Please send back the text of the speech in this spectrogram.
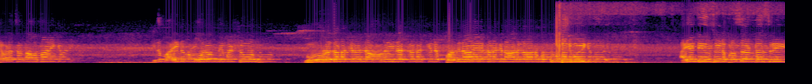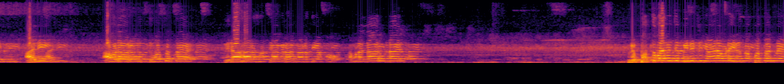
എവിടെ ചെന്ന് അവസാനിക്കും? ഇത് വൈകുന്ന ഓരോ നിമിഷവും നൂറുകണക്കിനല്ല ആയിരക്കണക്കിന് പതിനായിരക്കണക്കിന് ആളുകളാണ് ബുദ്ധിമുട്ട് അനുഭവിക്കുന്നത്. ഐ എൻ ടി യു സിയുടെ പ്രസിഡന്റ് ശ്രീ അലി അവിടെ ഒരു ദിവസത്തെ നിരാഹാര സത്യാഗ്രഹം നടത്തിയപ്പോ നമ്മൾ എല്ലാവരും ഉണ്ടായിരുന്നു. ഒരു പത്ത് പതിനഞ്ച് മിനിറ്റ് ഞാൻ അവിടെ ഇരുന്നപ്പോ തന്നെ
